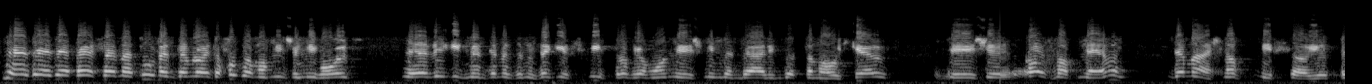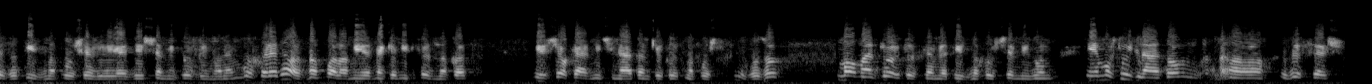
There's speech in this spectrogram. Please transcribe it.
De, de, de persze, mert túlmentem rajta, fogalmam nincs, hogy mi volt. Végigmentem ezen az egész programon, és mindent beállítottam, ahogy kell, és aznap nem, de másnap visszajött ez a tíznapos előjelzés, semmi probléma nem volt vele, de aznap valamiért nekem itt fönnakadt, és akármit csináltam, csak öt napos hozott. Ma már költöztem le tíznapos, semmi gond. Én most úgy látom az összes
